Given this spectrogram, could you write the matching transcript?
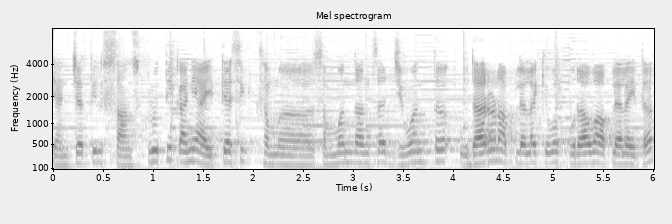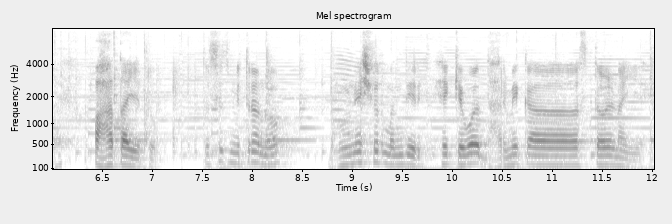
यांच्यातील सांस्कृतिक आणि ऐतिहासिक सम संबंधांचा जिवंत उदाहरण आपल्याला किंवा पुरावा आपल्याला इथं पाहता येतो. तसेच मित्रांनो भुवनेश्वर मंदिर हे केवळ धार्मिक स्थळ नाही आहे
